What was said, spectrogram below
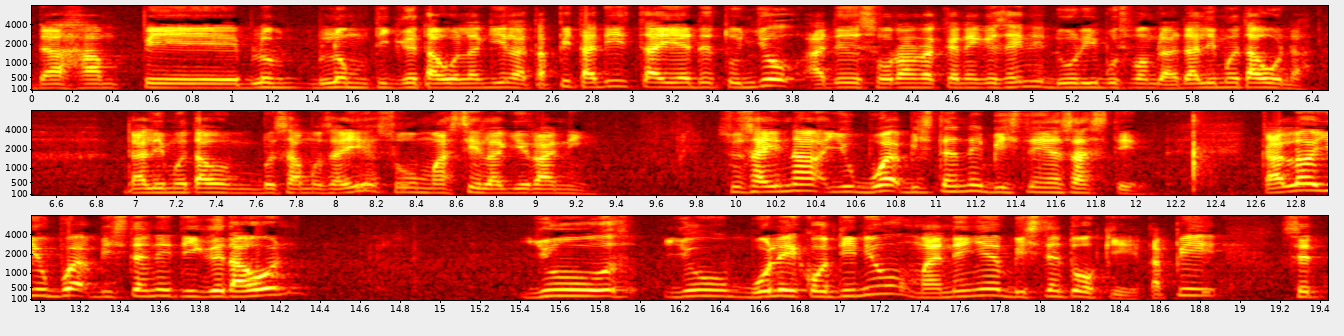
Dah hampir belum belum 3 tahun lagi lah. Tapi tadi saya ada tunjuk ada seorang rakan niaga saya ni 2019. Dah 5 tahun dah. Dah 5 tahun bersama saya. So masih lagi running. So saya nak you buat bisnes ni bisnes yang sustain. Kalau you buat bisnes ni 3 tahun, you you boleh continue, maknanya bisnes tu okey. Tapi set,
